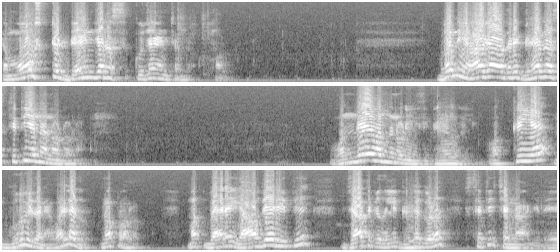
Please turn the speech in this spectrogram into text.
The most dangerous Kuja and Chandra ಹೌದು ಬನ್ನಿ, ಹಾಗಾದರೆ ಗ್ರಹದ ಸ್ಥಿತಿಯನ್ನು ನೋಡೋಣ. ಒಂದೇ ಒಂದು ನೋಡಿ ಗ್ರಹದಲ್ಲಿ. ವಕ್ರಿಯ ಗುರು ಇದ್ದಾನೆ, ಒಳ್ಳೆಯದು ನೋ ಪ್ರಾಬ್ಲಮ್ ಮತ್ತು ಬೇರೆ ಯಾವುದೇ ರೀತಿ ಜಾತಕದಲ್ಲಿ ಗ್ರಹಗಳ ಸ್ಥಿತಿ ಚೆನ್ನಾಗಿದೆ.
